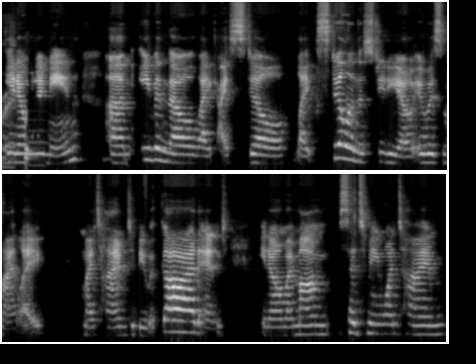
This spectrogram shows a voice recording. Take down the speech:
Right. You know what I mean? Um, even though like I still like still in the studio, it was my like my time to be with God. And, you know, my mom said to me one time,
